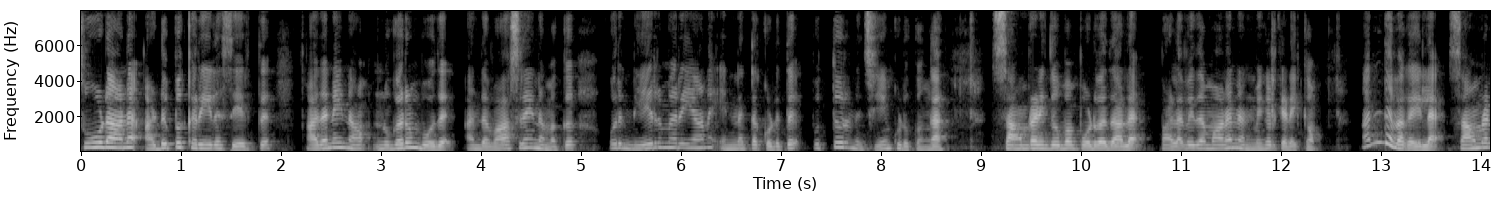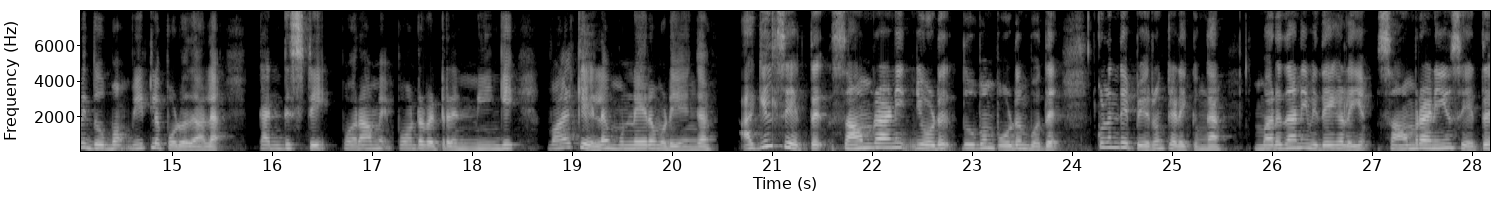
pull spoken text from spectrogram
சூடான அடுப்பு கறியில் சேர்த்து அதனை நாம் நுகரும் போது அந்த வாசனை நமக்கு ஒரு நேர்மறையான எண்ணத்தை கொடுத்து புத்துணர்ச்சியும் கொடுக்குங்க. சாம்பிராணி தூபம் போடுவதால் பலவிதமான நன்மைகள் கிடைக்கும். அந்த வகையில் சாம்பிராணி தூபம் வீட்டில் போடுவதால் கந்திஷ்டி பொறாமை போன்றவற்றை நீங்கி வாழ்க்கையில் முன்னேற முடியுங்க. அகில் சேர்த்து சாம்பிராணியோடு தூபம் போடும்போது குழந்தை பேரும் கிடைக்குங்க. மருதாணி விதைகளையும் சாம்பிராணியும் சேர்த்து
